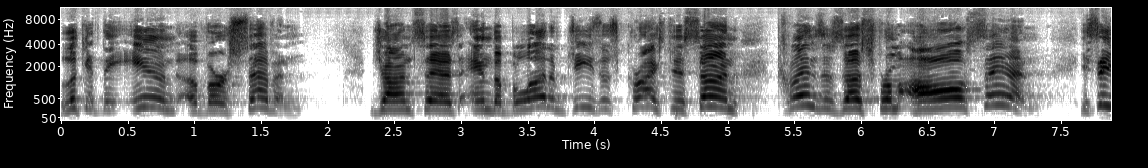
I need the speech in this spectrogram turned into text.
Look at the end of verse 7. John says, and the blood of Jesus Christ, his son, cleanses us from all sin. You see,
